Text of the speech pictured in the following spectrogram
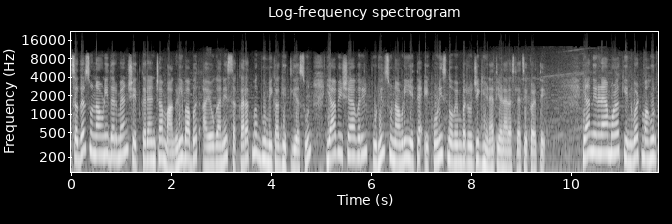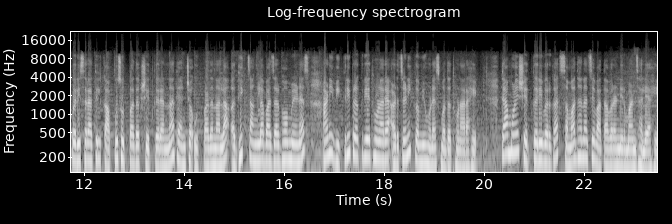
सदर सुनावणी दरम्यान शेतकऱ्यांच्या मागणीबाबत आयोगाने सकारात्मक भूमिका घेतली असून या विषयावरील पुढील सुनावणी येत्या एकोणीस नोव्हेंबर रोजी घेण्यात येणार असल्याचे कळते. या निर्णयामुळे किनवट माहूर परिसरातील कापूस उत्पादक शेतकऱ्यांना त्यांच्या उत्पादनाला अधिक चांगला बाजारभाव मिळण्यास आणि विक्री प्रक्रियेत होणाऱ्या अडचणी कमी होण्यास मदत होणार आहे. त्यामुळे शेतकरी वर्गात समाधानाचे वातावरण निर्माण झाले आहे.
